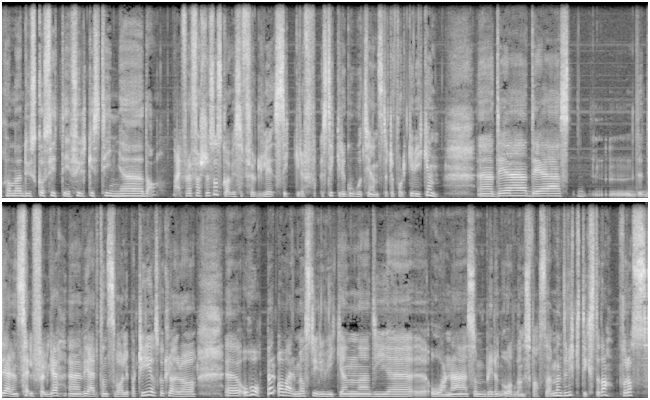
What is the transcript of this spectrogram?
årene du skal sitte i fylkestinget da? Nei, For det første så skal vi selvfølgelig sikre, sikre gode tjenester til folk i Viken. Eh, det, det, det, er en selvfølge. Eh, vi er et ansvarlig parti og skal klare å, eh, og håper å være med å styre Viken de årene som blir en overgangsfase. Men det viktigste da, for oss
